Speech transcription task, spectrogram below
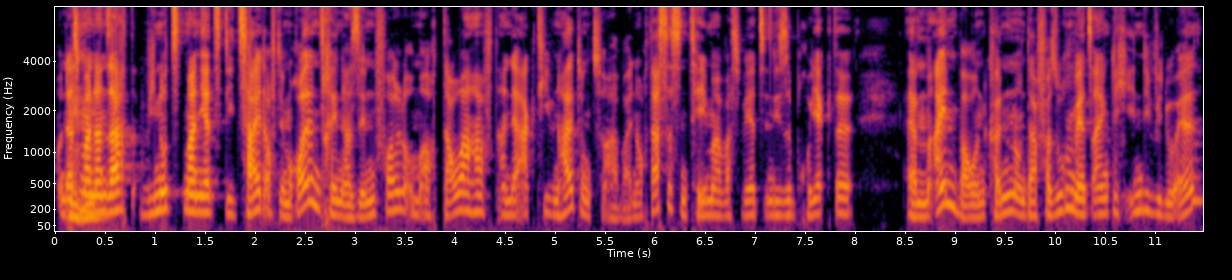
Und dass mhm. man dann sagt, wie nutzt man jetzt die Zeit auf dem Rollentrainer sinnvoll, um auch dauerhaft an der aktiven Haltung zu arbeiten? Auch das ist ein Thema, was wir jetzt in diese Projekte ähm, einbauen können. Und da versuchen wir jetzt eigentlich individuell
